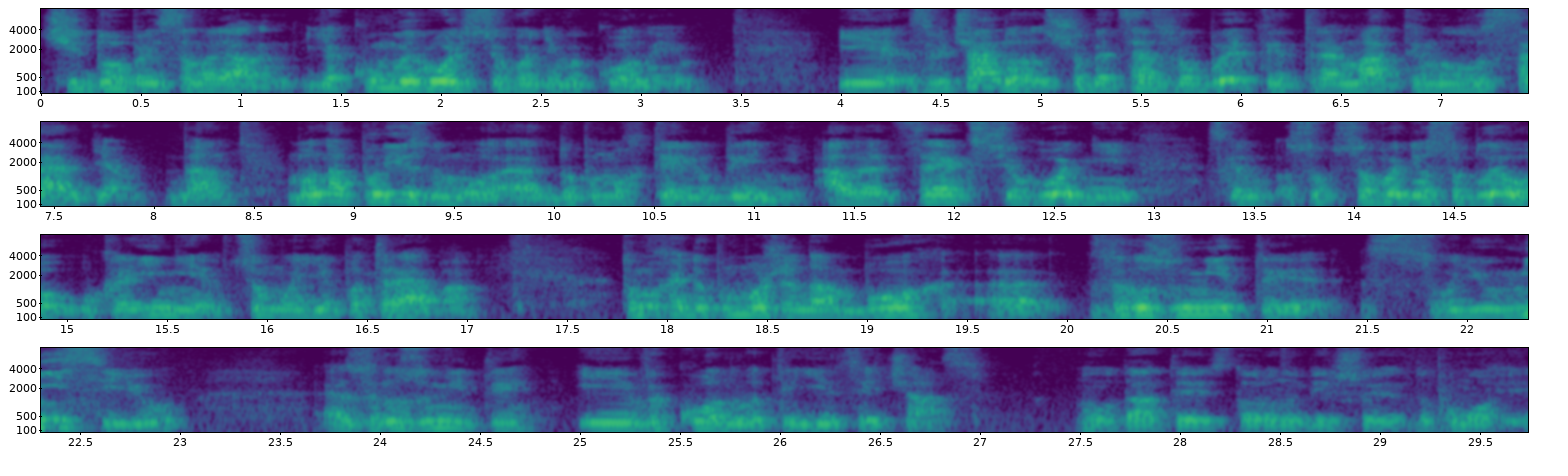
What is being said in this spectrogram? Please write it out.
чи добрий самарянин? Яку ми роль сьогодні виконуємо? І, звичайно, щоб це зробити, треба мати милосердя. Да? Можна по-різному допомогти людині, але це як сьогодні, скажімо, сьогодні особливо в Україні в цьому є потреба. Тому хай допоможе нам Бог зрозуміти свою місію, зрозуміти і виконувати її цей час. ну, дати сторону більшої допомоги,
